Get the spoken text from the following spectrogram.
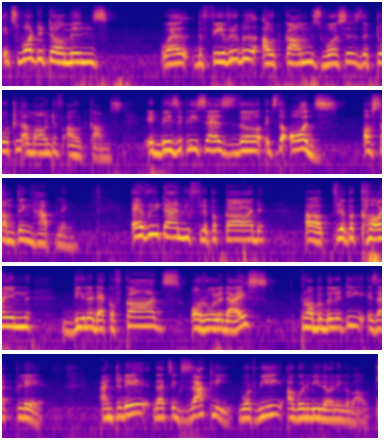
It's what determines, well, the favorable outcomes versus the total amount of outcomes. It basically says the it's the odds of something happening. Every time you flip a card, uh, flip a coin, deal a deck of cards, or roll a dice, probability is at play. And today, that's exactly what we are going to be learning about.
